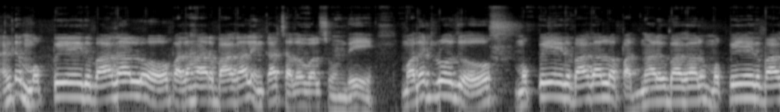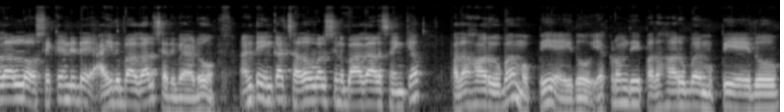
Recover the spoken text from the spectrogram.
అంటే ముప్పై ఐదు భాగాల్లో పదహారు భాగాలు ఇంకా చదవవలసి ఉంది. మొదటి రోజు ముప్పై ఐదు భాగాల్లో పద్నాలుగు భాగాలు ముప్పై ఐదు భాగాల్లో సెకండ్ డే ఐదు భాగాలు చదివాడు. అంటే ఇంకా చదవలసిన భాగాల సంఖ్య పదహారు బై ముప్పై ఐదు. ఎక్కడుంది? పదహారు బై ముప్పై ఐదు.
